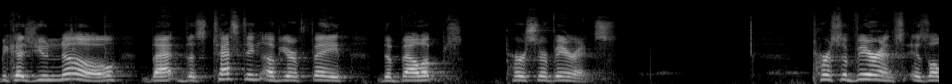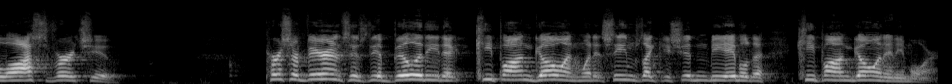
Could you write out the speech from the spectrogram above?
because you know that the testing of your faith develops perseverance. Perseverance is a lost virtue. Perseverance is the ability to keep on going when it seems like you shouldn't be able to keep on going anymore.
